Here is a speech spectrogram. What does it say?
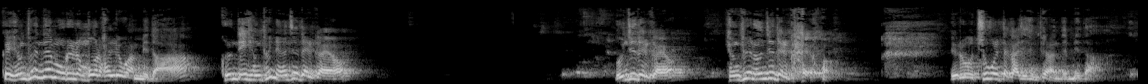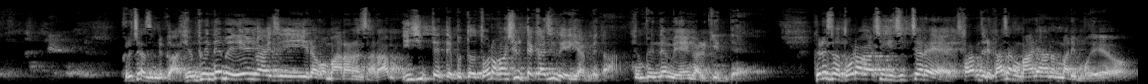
그 형편 되면 우리는 뭘 하려고 합니다. 그런데 이 형편이 언제 될까요? 언제 될까요? 형편 언제 될까요? 여러분 죽을 때까지 형편 안 됩니다. 그렇지 않습니까? 형편되면 여행 가야지라고 말하는 사람 20대 때부터 돌아가실 때까지 그 얘기합니다. 형편되면 여행 갈 길인데. 그래서 돌아가시기 직전에 사람들이 가장 많이 하는 말이 뭐예요?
